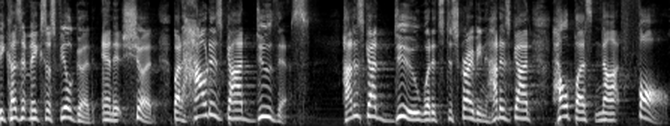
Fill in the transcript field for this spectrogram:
because it makes us feel good, and it should. But how does God do this? How does God do what it's describing? How does God help us not fall?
